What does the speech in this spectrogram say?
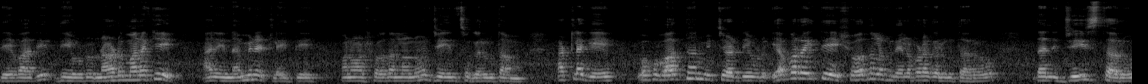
దేవాది దేవుడు నాడు మనకి అని నమ్మినట్లయితే మనం ఆ శోధనలను జయించగలుగుతాము అట్లాగే ఒక వాగ్దానం ఇచ్చాడు దేవుడు ఎవరైతే శోధనలకు నిలబడగలుగుతారో దాన్ని జయిస్తారు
